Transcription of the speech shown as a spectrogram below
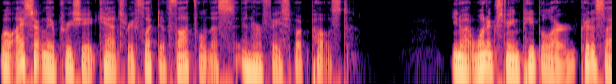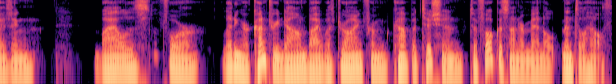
Well, I certainly appreciate Kat's reflective thoughtfulness in her Facebook post you know, at one extreme, people are criticizing Biles for letting her country down by withdrawing from competition to focus on her mental, mental health.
